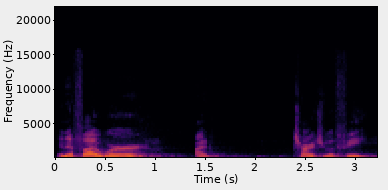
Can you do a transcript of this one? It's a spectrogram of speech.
And if I were, I'd charge you a fee.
